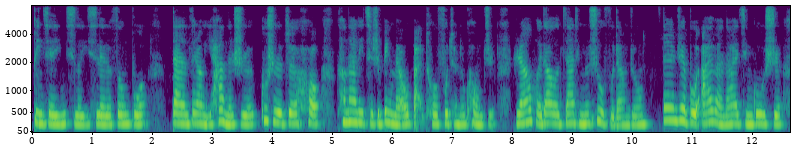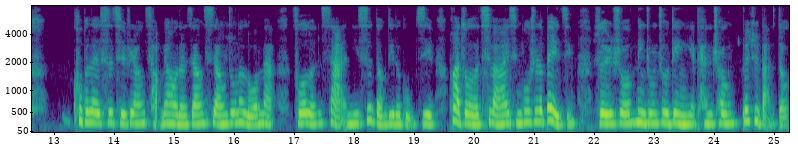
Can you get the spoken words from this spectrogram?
并且引起了一系列的风波。但非常遗憾的是，故事的最后，康纳利其实并没有摆脱父权的控制，仍然回到了家庭的束缚当中。但是这部哀婉的爱情故事。库珀雷斯其实非常巧妙地将夕阳中的罗马、佛罗伦萨、尼斯等地的古迹化作了凄婉爱情故事的背景，所以说命中注定也堪称悲剧版的《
